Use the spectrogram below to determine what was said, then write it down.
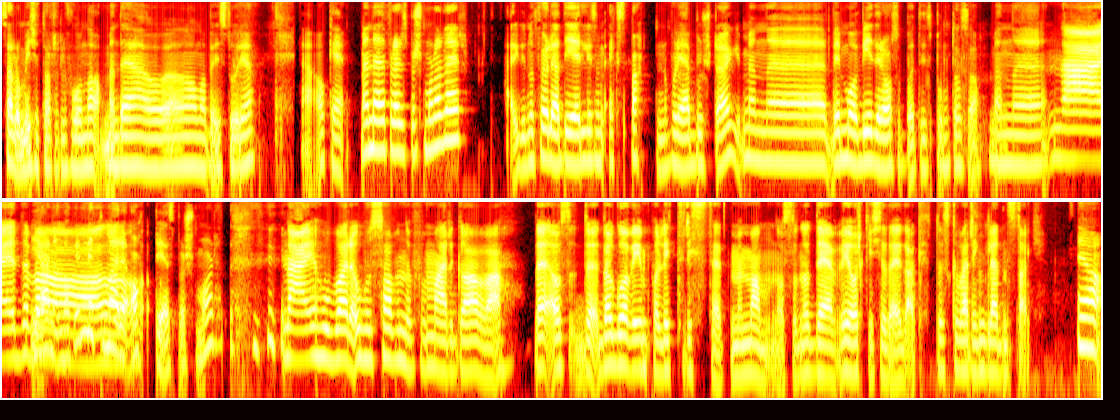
Selv om jeg ikke tar telefon, da, men det er jo en annen historie. Ja, ok. Men er det flere spørsmål, eller? Herregud, nå føler jeg at jeg er liksom eksperten fordi jeg har bursdag, men uh, vi må videre også på et tidspunkt, også. Men uh, Nei, det var gjerne noen litt mer artige spørsmål. Nei, hun bare Hun savner for mer gaver. Det, altså, det, da går vi inn på litt tristhet med mannen og sånn, og det, vi orker ikke det i dag. Det skal være en gledens dag. Ja,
